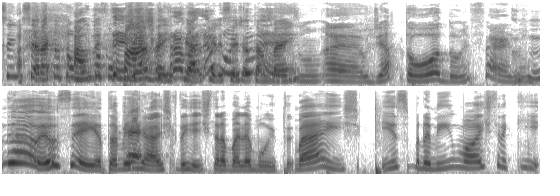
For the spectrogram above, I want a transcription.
Sim, será que eu tô Ah, muito gente ocupada que e quero trabalha que ele muito seja também? mesmo. É, o dia todo, um inferno. Não, eu sei, eu também É. acho que tem gente que trabalha muito. Mas isso pra mim mostra que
